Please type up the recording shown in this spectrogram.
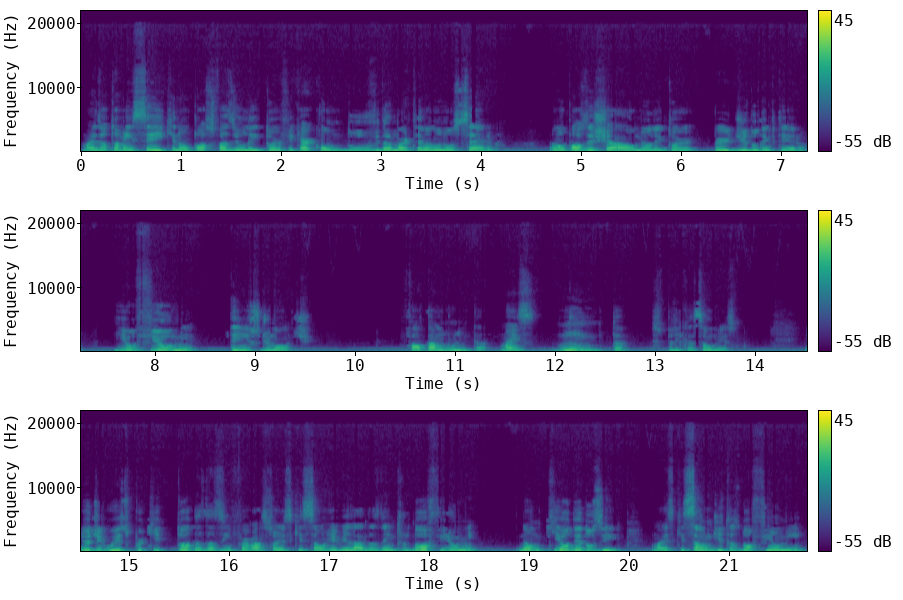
Mas eu também sei que não posso fazer o leitor ficar com dúvida martelando no cérebro. Eu não posso deixar o meu leitor perdido o tempo inteiro. E o filme tem isso de monte. Falta muita, mas muita explicação mesmo. E eu digo isso porque todas as informações que são reveladas dentro do filme, não que eu deduzi, mas que são ditas do filme,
